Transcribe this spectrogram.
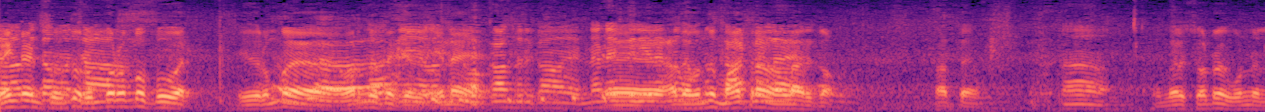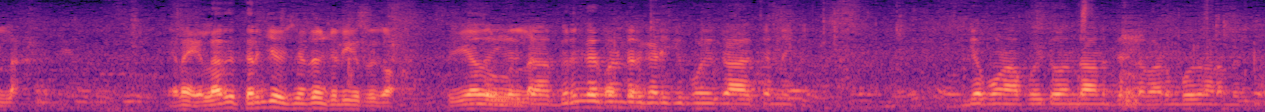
மெயின்டெனன்ஸ் வந்து ரொம்ப ரொம்ப பூவர் இது ரொம்ப வருந்தத்தக்கது. என்ன? அதை வந்து மாத்திரம் நல்லா இருக்கும் பார்த்தேன் ஆ. இந்த மாதிரி சொல்றது ஒண்ணும் இல்லை. ஏன்னா எல்லாருக்கும் தெரிஞ்ச விஷயத்தான் சொல்லிக்கிட்டு இருக்கோம். தெரியாத ஒண்ணும் இல்லை. பெருங்கர் பெண்டர் கடைக்கு போயிருக்கா சென்னைக்கு? இங்க போனா போயிட்டு வந்தான்னு தெரியல. வரும்போது நடந்திருக்கு.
